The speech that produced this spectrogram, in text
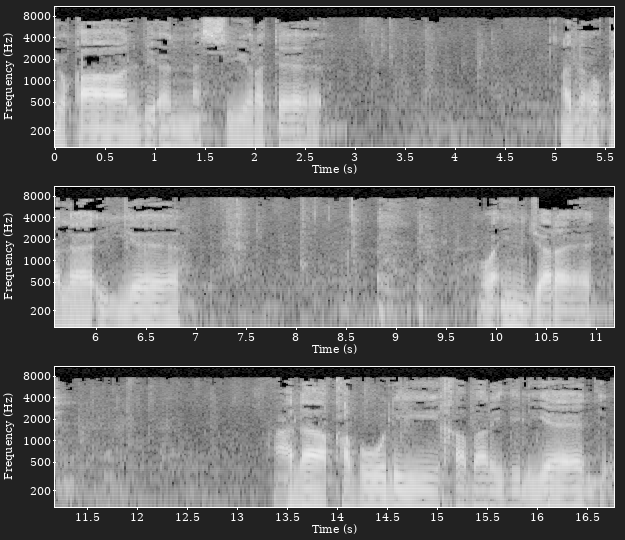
يقال بأن السيرة العقلائية. وإن جرت على قبول خبر ذي اليد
